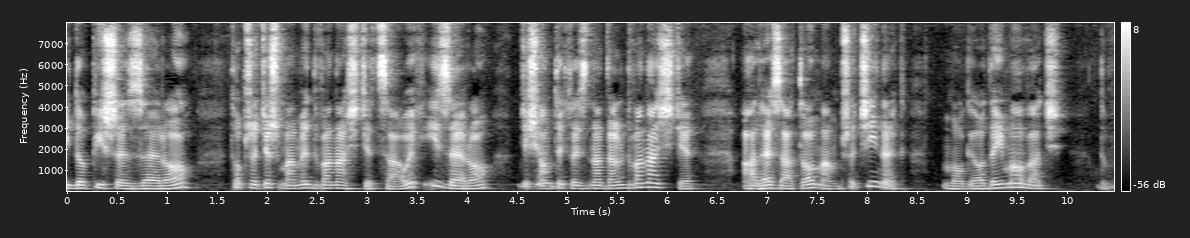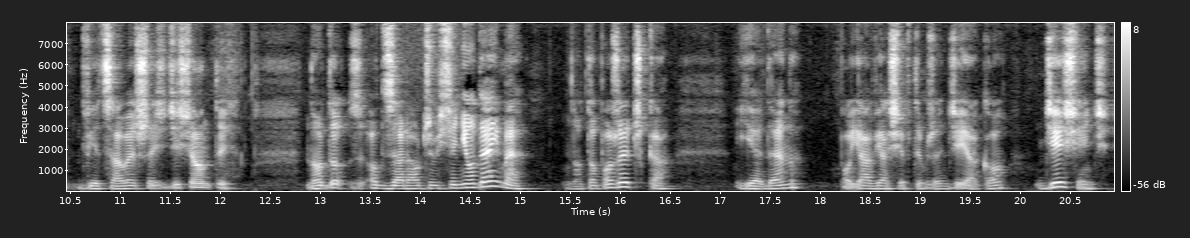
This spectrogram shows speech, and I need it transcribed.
i dopiszę 0, to przecież mamy 12 całych i 0 dziesiątych, to jest nadal 12, ale za to mam przecinek, mogę odejmować 2,6. No do, od zera oczywiście nie odejmę, no to pożyczka. 1 pojawia się w tym rzędzie jako 10.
